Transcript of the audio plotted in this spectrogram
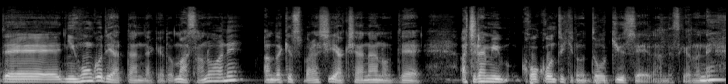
で日本語でやったんだけどまあ佐野はねあんだけ素晴らしい役者なのであちなみに高校の時の同級生なんですけどね。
